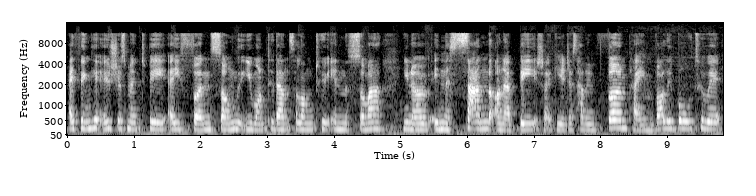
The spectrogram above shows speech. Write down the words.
I think it is just meant to be a fun song that you want to dance along to in the summer, you know, in the sand on a beach, like you're just having fun playing volleyball to it.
